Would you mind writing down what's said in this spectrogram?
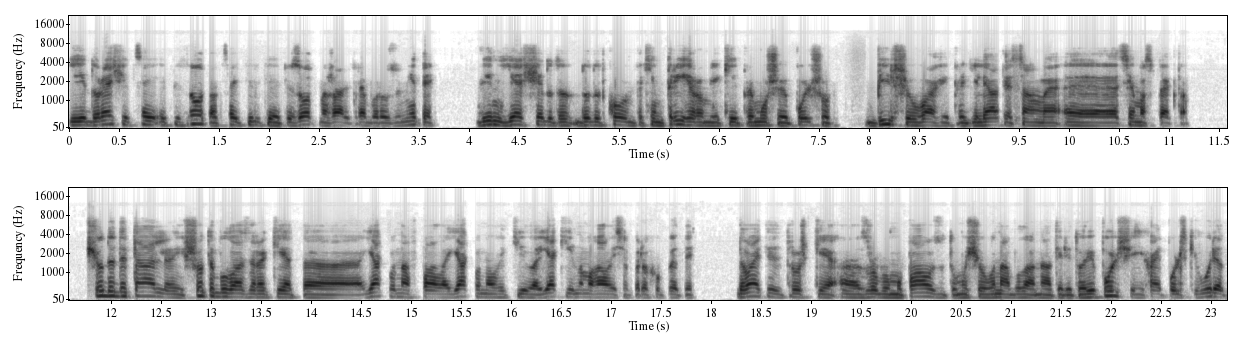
І до речі, цей епізод, а це тільки епізод, на жаль, треба розуміти. Він є ще дода- додатковим таким тригером, який примушує Польщу більше уваги приділяти саме е, цим аспектам. Щодо деталей, що це була за ракета, як вона впала, як вона летіла, як її намагалися перехопити. Давайте трошки е, зробимо паузу, тому що вона була на території Польщі, і хай польський уряд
